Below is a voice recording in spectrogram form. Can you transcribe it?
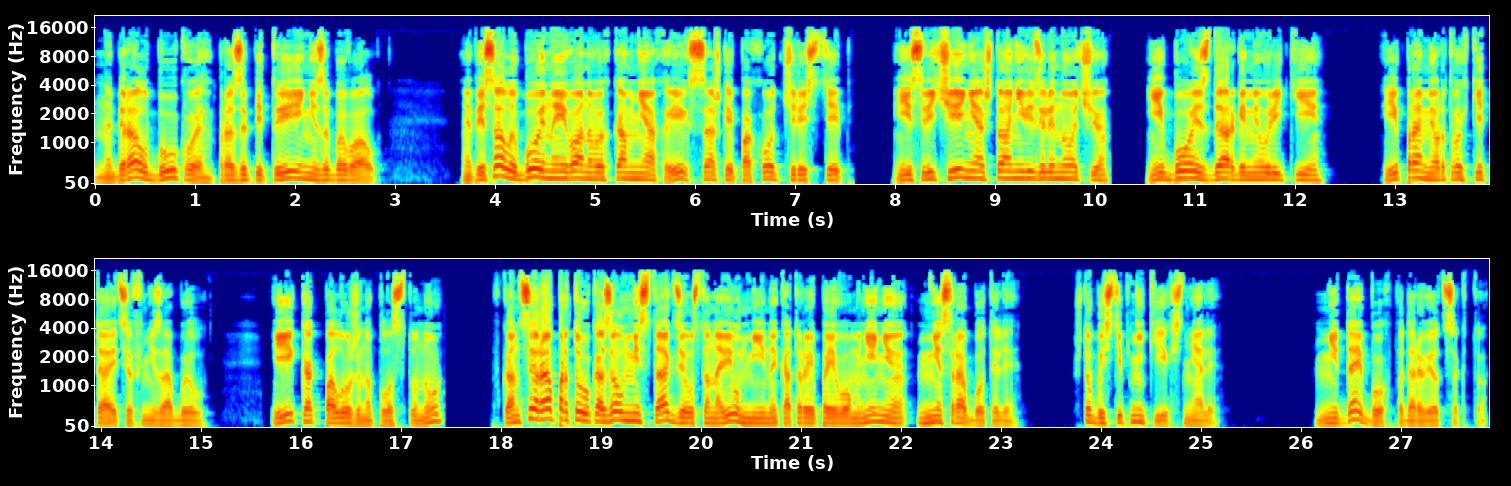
набирал буквы, про запятые не забывал. Описал и бой на Ивановых камнях, и их с Сашкой поход через степь, и свечение, что они видели ночью, и бой с даргами у реки, и про мертвых китайцев не забыл. И, как положено пластуну, в конце рапорта указал места, где установил мины, которые, по его мнению, не сработали, чтобы степняки их сняли. Не дай бог подорвется кто.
